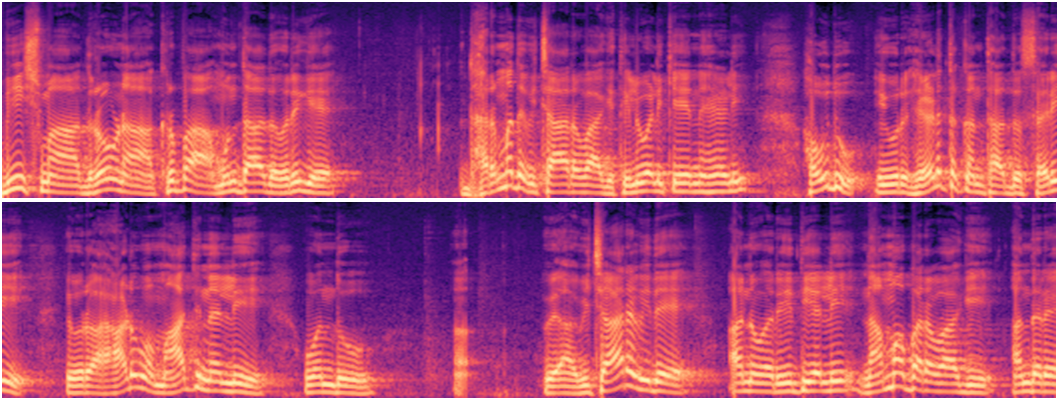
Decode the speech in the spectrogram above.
ಭೀಷ್ಮ, ದ್ರೋಣ, ಕೃಪಾ ಮುಂತಾದವರಿಗೆ ಧರ್ಮದ ವಿಚಾರವಾಗಿ ತಿಳುವಳಿಕೆಯನ್ನು ಹೇಳಿ. ಹೌದು, ಇವರು ಹೇಳತಕ್ಕಂಥದ್ದು ಸರಿ. ಇವರು ಆಡುವ ಮಾತಿನಲ್ಲಿ ಒಂದು ವಿಚಾರವಿದೆ ಅನ್ನುವ ರೀತಿಯಲ್ಲಿ ನಮ್ಮ ಪರವಾಗಿ, ಅಂದರೆ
